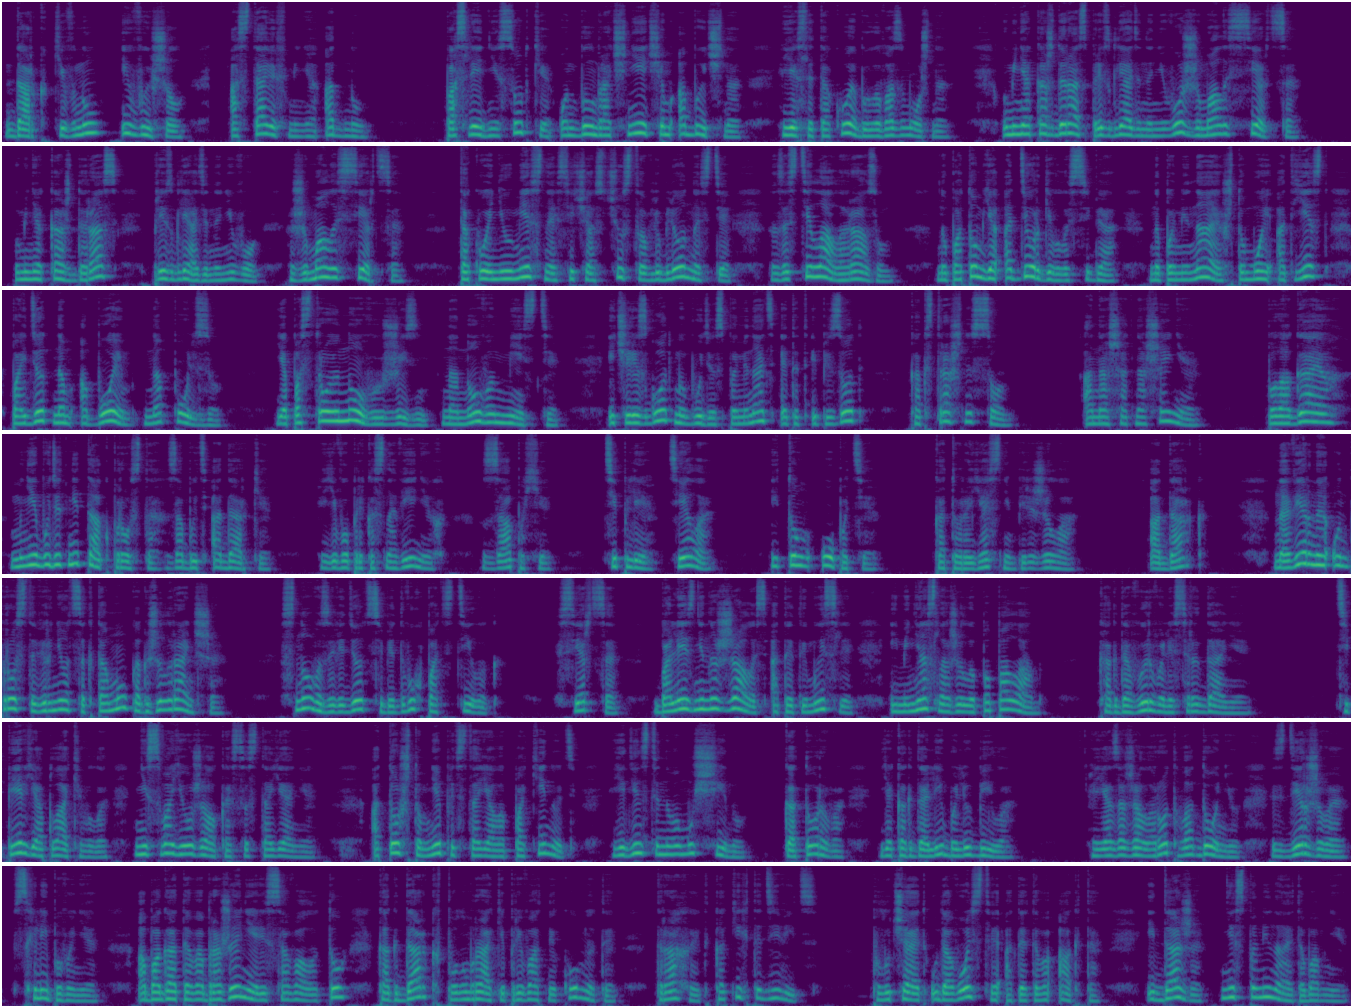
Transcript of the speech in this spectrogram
Дарк кивнул и вышел, оставив меня одну. Последние сутки он был мрачнее, чем обычно, если такое было возможно. У меня каждый раз при взгляде на него сжималось сердце. У меня каждый раз при взгляде на него сжималось сердце. Такое неуместное сейчас чувство влюбленности застилало разум но потом я отдергивала себя, напоминая, что мой отъезд пойдет нам обоим на пользу. Я построю новую жизнь на новом месте, и через год мы будем вспоминать этот эпизод как страшный сон. А наши отношения? Полагаю, мне будет не так просто забыть о Дарке, его прикосновениях, запахе, тепле тела и том опыте, который я с ним пережила. А Дарк? Наверное, он просто вернется к тому, как жил раньше. Снова заведет себе двух подстилок. Сердце болезненно сжалась от этой мысли и меня сложило пополам, когда вырвались рыдания. Теперь я оплакивала не свое жалкое состояние, а то, что мне предстояло покинуть единственного мужчину, которого я когда-либо любила. Я зажала рот ладонью, сдерживая всхлипывание, а богатое воображение рисовало то, как Дарк в полумраке приватной комнаты трахает каких-то девиц, получает удовольствие от этого акта и даже не вспоминает обо мне.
